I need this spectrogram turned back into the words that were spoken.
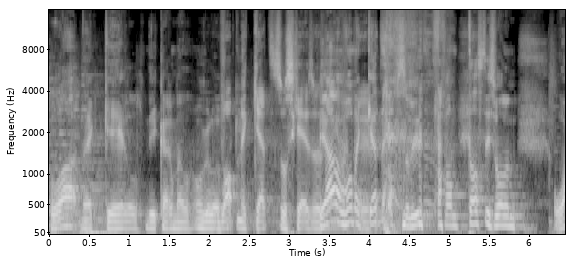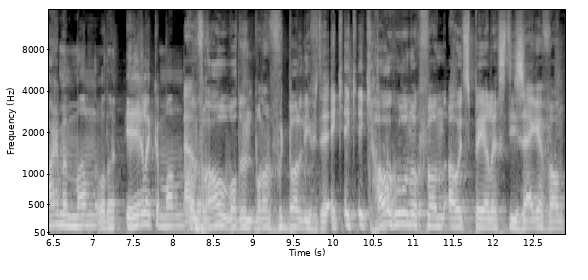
Wat een kerel, die Carmel. Ongelooflijk. Wat een ket, zoals jij zo Ja, wat een ket, absoluut. Fantastisch. Wat een warme man, wat een eerlijke man. En vooral, wat een, wat een voetballiefde. Ik, ik, ik hou gewoon nog van oudspelers die zeggen van...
